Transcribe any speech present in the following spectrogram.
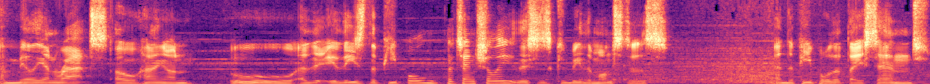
A million rats. Oh, hang on. Ooh, are, th are, these the people, potentially? This is could be the monsters. And the people that they send.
